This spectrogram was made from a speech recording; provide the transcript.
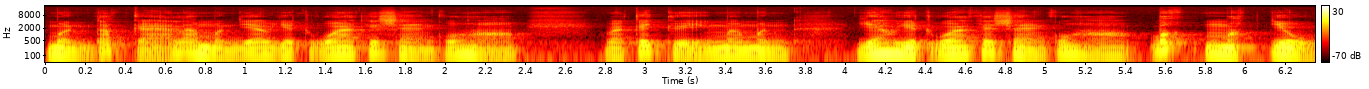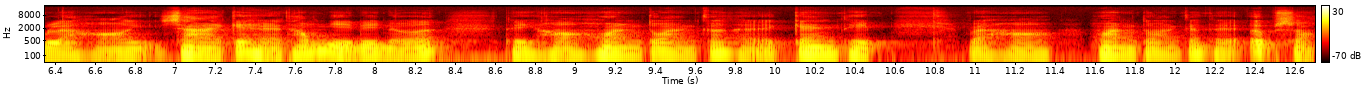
Mình tất cả là mình giao dịch qua cái sàn của họ. Và cái chuyện mà mình giao dịch qua cái sàn của họ bất mặc dù là họ xài cái hệ thống gì đi nữa thì họ hoàn toàn có thể can thiệp và họ hoàn toàn có thể úp sọt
